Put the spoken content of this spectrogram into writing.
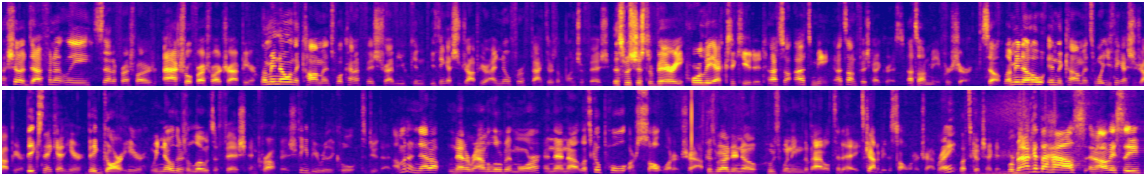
I should have definitely set a freshwater, actual freshwater trap here. Let me know in the comments what kind of fish trap you can, you think I should drop here. I know for a fact there's a bunch of fish. This was just a very poorly executed. That's that's me. That's on Fish Guy Chris. That's on me for sure. So let me know in the comments what you think I should drop here. Big snakehead here, big gar here. We know there's loads of fish and crawfish. I think it'd be really cool to do that. I'm gonna net up, net around a little bit more, and then uh, let's go pull our saltwater trap because we already know who's winning the battle today. It's got to be the saltwater trap, right? Let's go check it. We're back at the house. House, and obviously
